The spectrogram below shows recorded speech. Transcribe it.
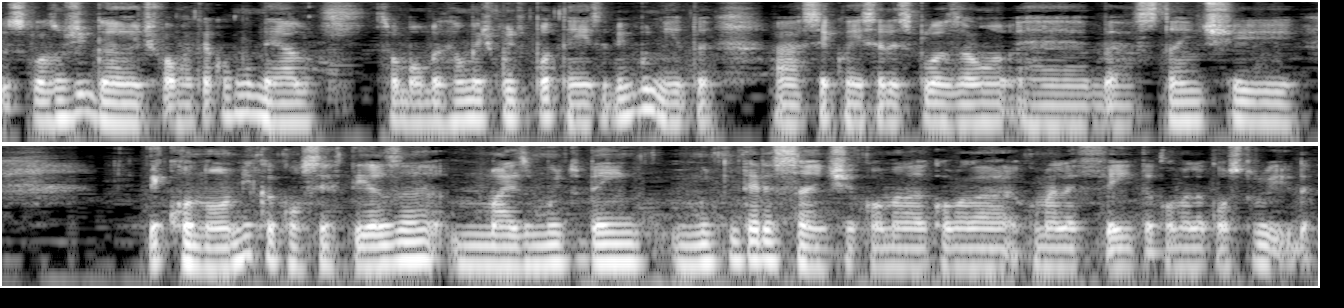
explosão gigante, forma até cogumelo. São bombas realmente muito potentes, bem bonita. A sequência da explosão é bastante econômica, com certeza, mas muito bem, muito interessante como ela, como ela, como ela é feita, como ela é construída.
